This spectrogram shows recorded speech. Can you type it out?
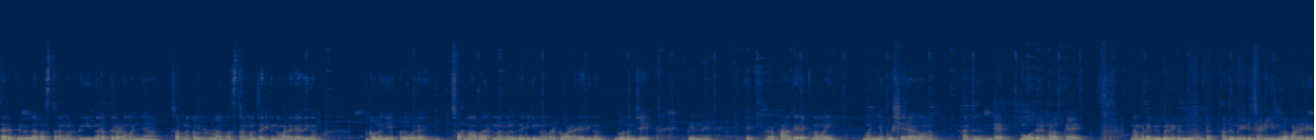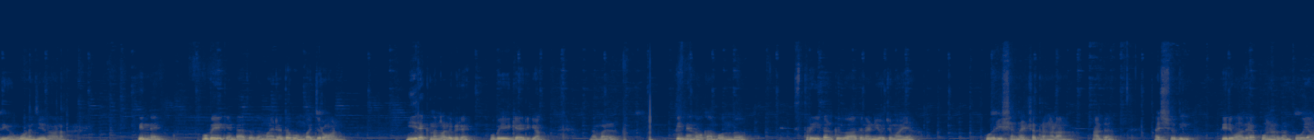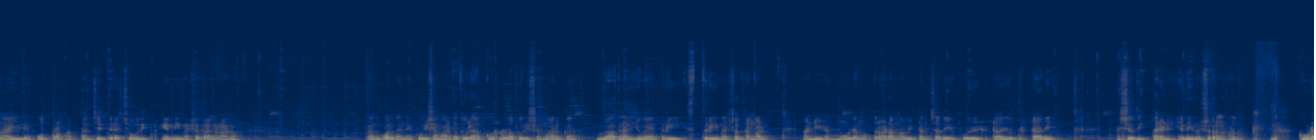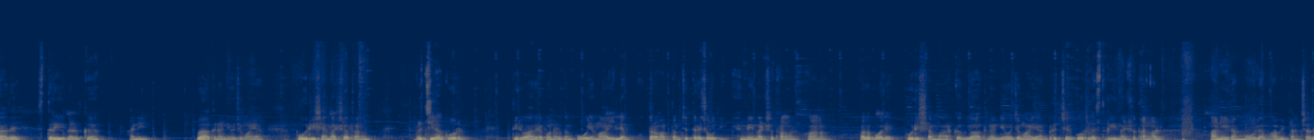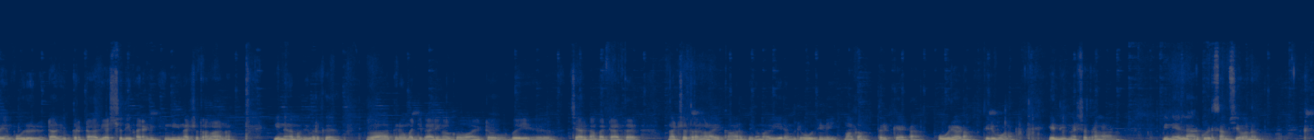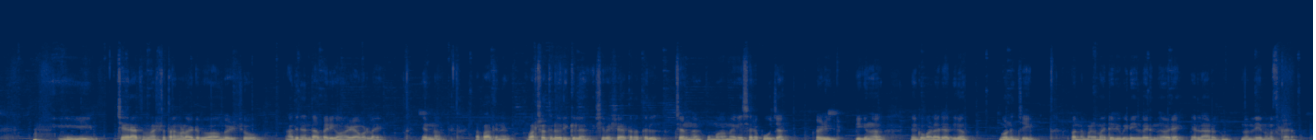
തരത്തിലുള്ള വസ്ത്രങ്ങൾ ഈ നിറത്തിലുള്ള മഞ്ഞ സ്വർണ കളറുള്ള വസ്ത്രങ്ങൾ ധരിക്കുന്നത് വളരെയധികം ഗുണം ചെയ്യും. അതുപോലെ സ്വർണാഭരണങ്ങൾ ധരിക്കുന്നവർക്ക് വളരെയധികം ഗുണം ചെയ്യും. പിന്നെ ഇവരുടെ ഭാഗ്യരത്നമായി മഞ്ഞപ്പുഷ്യരാഗമാണ് അതിന്റെ മോതിരങ്ങളൊക്കെ നമ്മുടെ വിപണികളിലുണ്ട്. അത് മേടിച്ചണിയുന്നത് വളരെയധികം ഗുണം ചെയ്യുന്നതാണ്. പിന്നെ ഉപയോഗിക്കേണ്ടാത്തത് മരതവും വജ്രവുമാണ്. ഈ രത്നങ്ങൾ ഇവർ ഉപയോഗിക്കാതിരിക്കുക. നമ്മൾ പിന്നെ നോക്കാൻ പോകുന്നത് സ്ത്രീകൾക്ക് വിവാഹത്തിന് അനുയോജ്യമായ പുരുഷ നക്ഷത്രങ്ങളാണ് അത് അശ്വതി തിരുവാതിര പുനർദം പൂയം ഐല്യം ഉത്രം അത്തം ചിത്തിര ചോതി എന്നീ നക്ഷത്രങ്ങളാണ്. അതുപോലെ തന്നെ പുരുഷന്മാർക്ക് തുലാക്കൂറിലുള്ള പുരുഷന്മാർക്ക് വിവാഹത്തിന് അനുയോജ്യമായ സ്ത്രീ സ്ത്രീ നക്ഷത്രങ്ങൾ. അനിഴം മൂലം ഉത്രാടം അവിട്ടം ചതയം പുരുട്ടാതി ഉത്രട്ടാതി അശ്വതി ഭരണി എന്നീ നക്ഷത്രങ്ങളാണ്. കൂടാതെ സ്ത്രീകൾക്ക് അനി വിവാഹത്തിന് അനുയോജ്യമായ പുരുഷ നക്ഷത്രം കൂറൻ തിരുവാതിര പുണർതം പൂയം ആയില്യം ഉത്തരമർത്ഥം ചിത്രചോതി എന്നീ നക്ഷത്രങ്ങൾ ആണ്. അതുപോലെ പുരുഷന്മാർക്ക് വിവാഹത്തിന് അനുയോജ്യമായ വൃശ്ചികക്കൂറിലെ സ്ത്രീ നക്ഷത്രങ്ങൾ അനിഴം മൂലം അവിട്ടം ചതയം പൂരുരുട്ടാതി ഉത്രട്ടാതി അശ്വതി ഭരണി എന്നീ നക്ഷത്രങ്ങളാണ്. പിന്നെ നമുക്ക് ഇവർക്ക് വിവാഹത്തിനോ മറ്റു കാര്യങ്ങൾക്കോ ആയിട്ട് ഉപയോഗ ചേർക്കാൻ പറ്റാത്ത നക്ഷത്രങ്ങളായി കാർത്തിക മകീരം രോഹിണി മകം തൃക്കേട്ട പൂരാടം തിരുവോണം എന്നീ നക്ഷത്രങ്ങളാണ്. പിന്നെ എല്ലാവർക്കും ഒരു സംശയമാണ്. ഈ ചേരാത്ത നക്ഷത്രങ്ങളായിട്ട് വിവാഹം കഴിച്ചു. അതിനെന്താ പരിഹാരമുള്ളത് എന്ന്. അപ്പോൾ അതിന് വർഷത്തിലൊരിക്കൽ ശിവക്ഷേത്രത്തിൽ ചെന്ന് ഉമാമഹേശ്വര പൂജ കഴിപ്പിക്കുന്നത് നിങ്ങൾക്ക് വളരെയധികം ഗുണം ചെയ്യും. അപ്പം നമ്മൾ മറ്റൊരു വീഡിയോയിൽ വരുന്നവരെ എല്ലാവർക്കും നന്ദി നമസ്കാരം.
